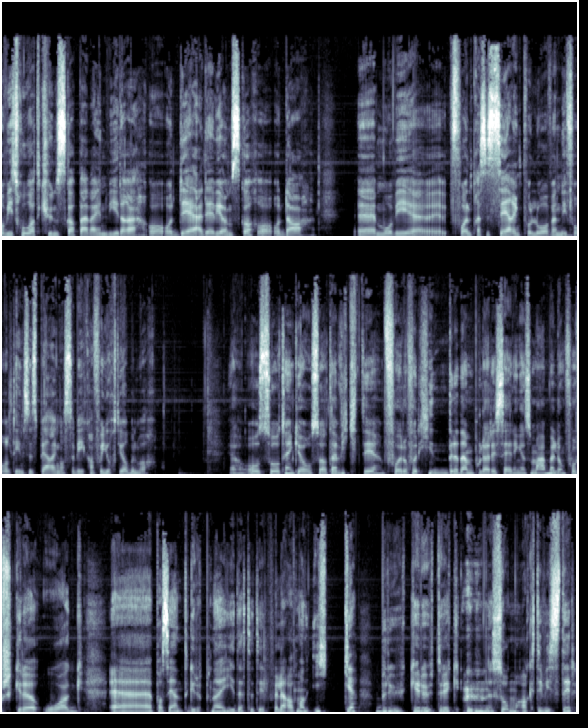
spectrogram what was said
Og vi tror at kunnskap er veien videre, og, og det er det vi ønsker. Og, og da eh, må vi eh, få en presisering på loven i forhold til innsynsbegjæringer, så vi kan få gjort jobben vår. Ja, og så tenker jeg også at Det er viktig for å forhindre den polariseringen som er mellom forskere og eh, pasientgruppene i dette tilfellet, at man ikke ikke bruker uttrykk som aktivister.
